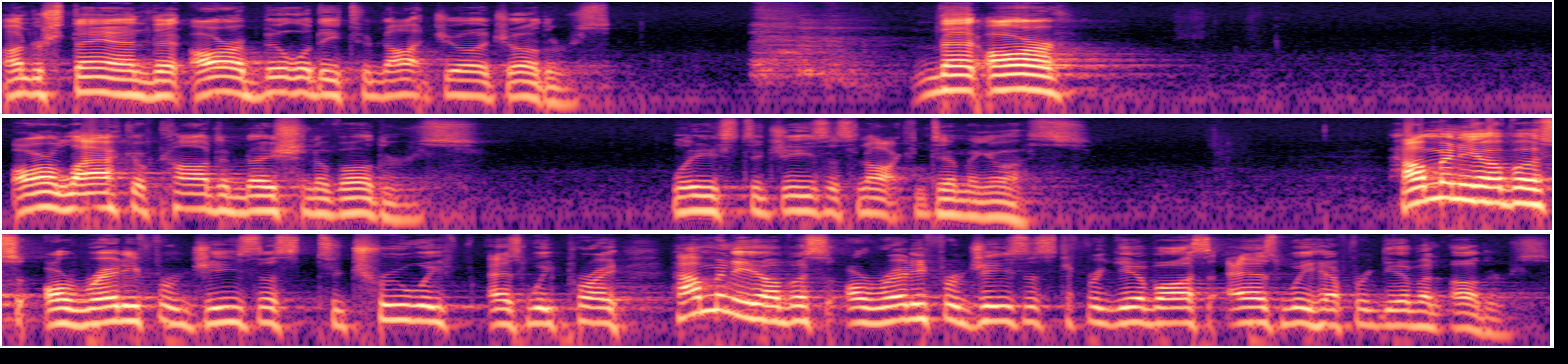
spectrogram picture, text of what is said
understand that our ability to not judge others, that our, our lack of condemnation of others leads to Jesus not condemning us? How many of us are ready for Jesus to truly, as we pray, how many of us are ready for Jesus to forgive us as we have forgiven others?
